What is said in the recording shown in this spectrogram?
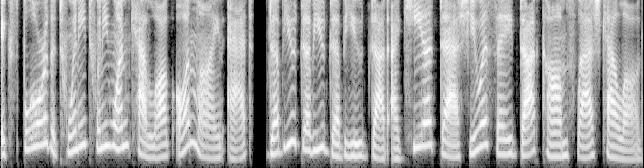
Explore the 2021 catalog online at www.ikea-usa.com/catalog.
